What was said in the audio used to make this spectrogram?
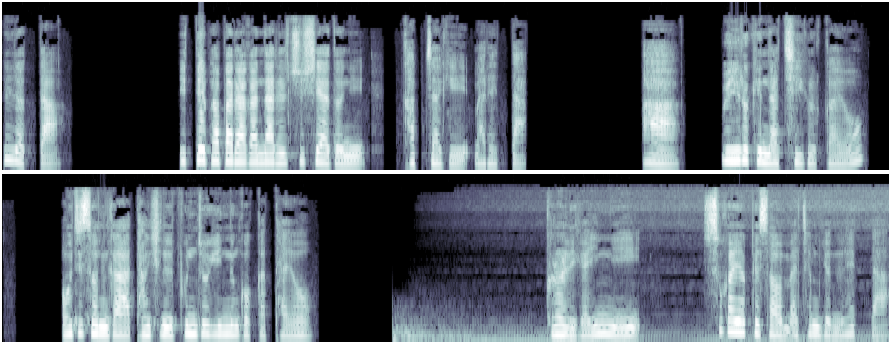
흘렸다. 이때 바바라가 나를 주시하더니 갑자기 말했다. 아, 왜 이렇게 낯이 익을까요? 어디선가 당신을 본 적이 있는 것 같아요. 그럴 리가 있니? 수가 옆에서 말참견을 했다.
